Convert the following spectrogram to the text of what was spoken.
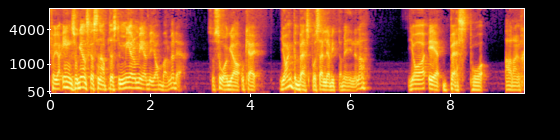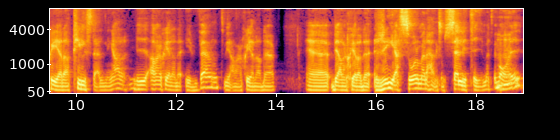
För jag insåg ganska snabbt, desto mer och mer vi jobbar med det, så såg jag, okej, jag är inte bäst på att sälja vitaminerna. Jag är bäst på att arrangera tillställningar. Vi arrangerade event, vi arrangerade, eh, vi arrangerade resor med det här liksom säljteamet vi var i.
